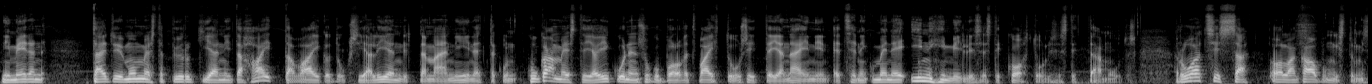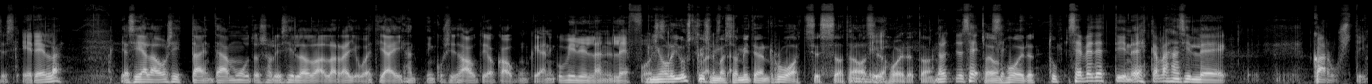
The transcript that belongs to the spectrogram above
Niin meidän täytyy mun mielestä pyrkiä niitä haittavaikutuksia liennyttämään niin, että kun kukaan meistä jo ikuinen sukupolvet vaihtuu sitten ja näin, niin että se niin kuin menee inhimillisesti kohtuullisesti tämä muutos. Ruotsissa ollaan kaupungistumisessa edellä – ja siellä osittain tämä muutos oli sillä lailla raju, että jäi ihan niin kuin siis autiokaupunkeja niin kuin Villilläinen leffoissa. Niin oli just kysymässä, miten Ruotsissa tämä asia niin. hoidetaan. No, se, tai on se, hoidettu. Se vedettiin ehkä vähän sille karusti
